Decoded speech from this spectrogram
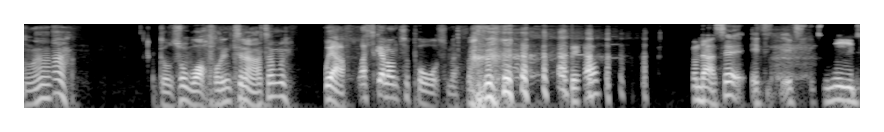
Ah, done some waffling tonight, haven't We We have. Let's get on to Portsmouth. we? And that's it. If if, if you need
